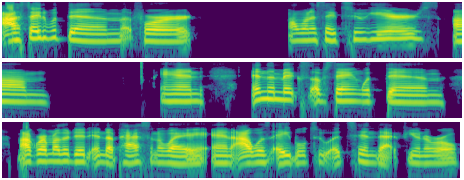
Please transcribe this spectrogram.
I stayed with them for I want to say two years. Um, and in the mix of staying with them, my grandmother did end up passing away, and I was able to attend that funeral.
